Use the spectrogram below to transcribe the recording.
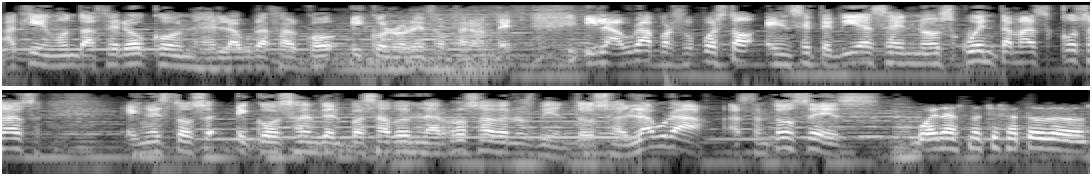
aquí en Onda Cero, con Laura Falcó y con Lorenzo Fernández. Y Laura, por supuesto, en siete días eh, nos cuenta más cosas en estos ecos del pasado en La Rosa de los Vientos. Laura, hasta entonces. Buenas noches a todos.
